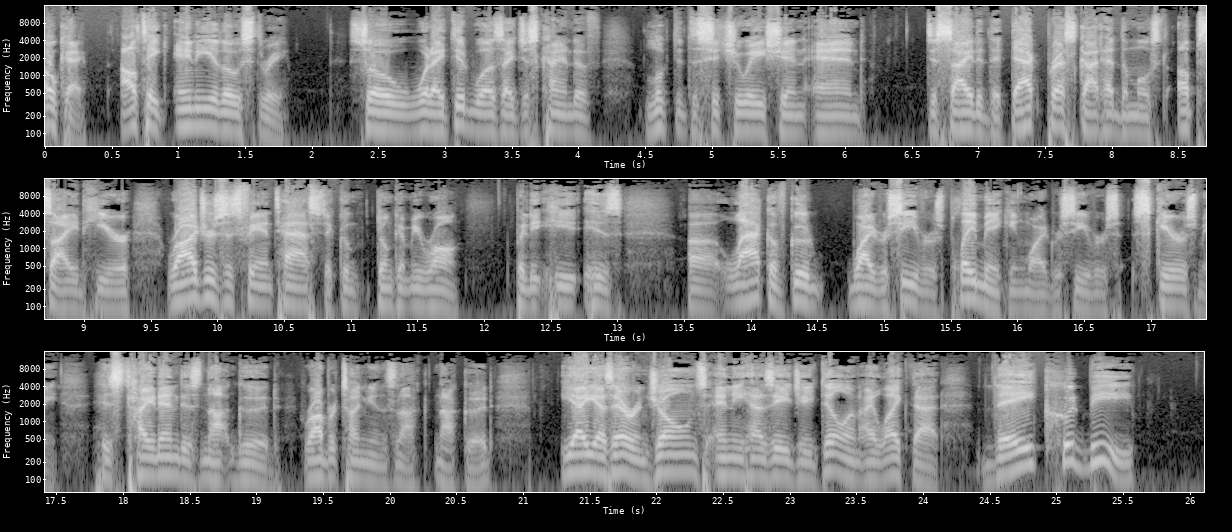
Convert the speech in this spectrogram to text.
Okay, I'll take any of those three. So what I did was I just kind of looked at the situation and decided that Dak Prescott had the most upside here. Rodgers is fantastic. Don't get me wrong, but he his uh, lack of good wide receivers, playmaking wide receivers, scares me. His tight end is not good. Robert Tonyan's not not good. Yeah, he has Aaron Jones and he has AJ Dillon. I like that. They could be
